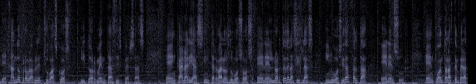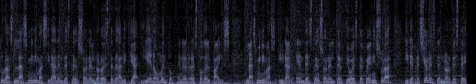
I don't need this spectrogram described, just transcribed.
dejando probables chubascos y tormentas dispersas. En Canarias, intervalos nubosos en el norte de las islas y nubosidad alta en el sur. En cuanto a las temperaturas, las mínimas irán en descenso en el noroeste de Galicia y en aumento en el resto del país. Las mínimas irán en descenso en el tercio oeste peninsular y depresiones del nordeste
